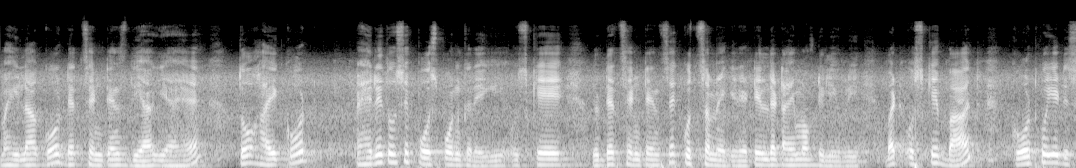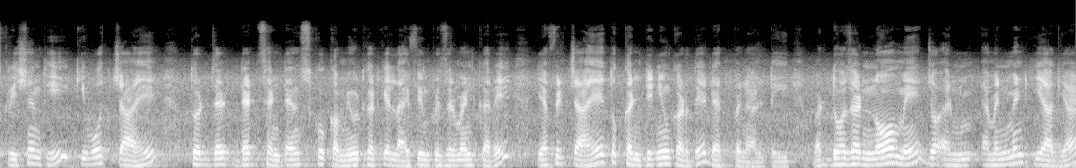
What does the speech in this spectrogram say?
महिला को डेथ सेंटेंस दिया गया है तो हाई कोर्ट पहले तो उसे पोस्टपोन करेगी, उसके जो डेथ सेंटेंस है कुछ समय के लिए till the time of delivery but उसके बाद कोर्ट को ये डिस्क्रिशन थी कि वो चाहे तो डेथ सेंटेंस को कम्यूट करके लाइफ इम्प्रिजनमेंट करे या फिर चाहे तो कंटिन्यू कर दे डेथ पेनल्टी बट 2009 में जो अमेंडमेंट किया गया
